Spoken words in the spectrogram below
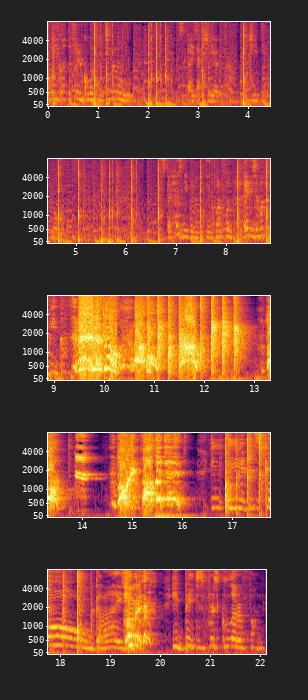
Oh, you got the third coin too. This guy's actually a GD pro. This guy hasn't even beaten Clutterfunk, and he's about to beat Clutterfunk. Hey, let's go! Oh! Oh! Oh! Holy balls! I did it! You did. Let's go, He beat his first Clutterfunk.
